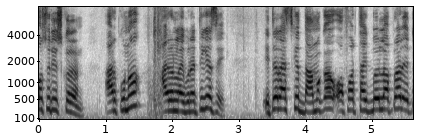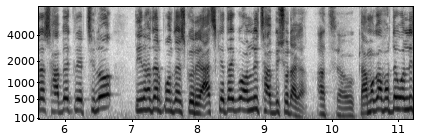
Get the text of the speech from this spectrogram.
বছর ইউজ করেন আর কোনো আয়রন লাগবে না ঠিক আছে? এটার আজকে দামাকা অফার থাকবে হলো আপনার এটা সাবেক রেট ছিল তিন হাজার পঞ্চাশ করে আজকে থাকবে অনলি ছাব্বিশশো টাকা। আচ্ছা দামাকা অফার থাকবে অনলি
